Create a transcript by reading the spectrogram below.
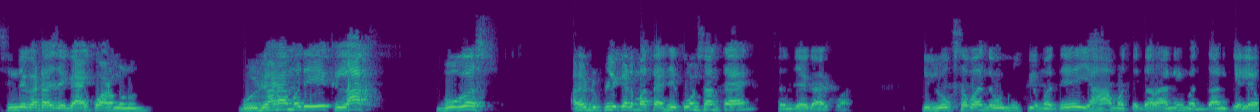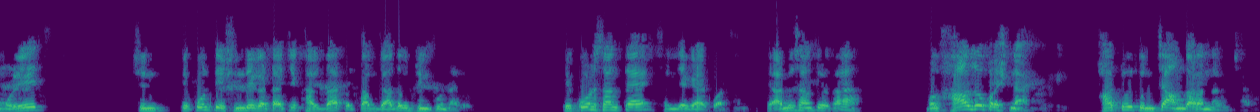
शिंदे गटाचे गायकवाड म्हणून. बुलढाण्यामध्ये एक लाख बोगस आणि डुप्लिकेट मत आहे. हे कोण सांगताय? संजय गायकवाड. की लोकसभा निवडणुकीमध्ये ह्या मतदारांनी मतदान केल्यामुळे ते कोणते? शिंदे गटाचे खासदार प्रताप जाधव जिंकून आले. हे कोण सांगताय? संजय गायकवाड सांगताय. आम्ही सांगतोय का? मग हा जो प्रश्न आहे हा तुम्ही तुमच्या आमदारांना विचारा.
